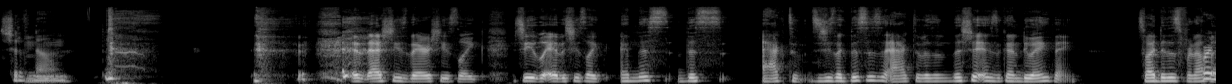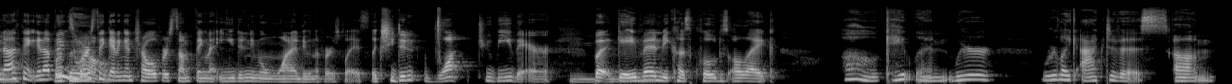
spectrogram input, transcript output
Should have Mhm. known. and as she's there, she's like, she and she's like, and this this active. She's like, this isn't activism. This shit isn't gonna do anything. So I did this for nothing. For nothing. And nothing's worse hell? than getting in trouble for something that you didn't even want to do in the first place. Like she didn't want to be there, but gave in because Claude was all like, "Oh, Caitlin, we're we're like activists. Um,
